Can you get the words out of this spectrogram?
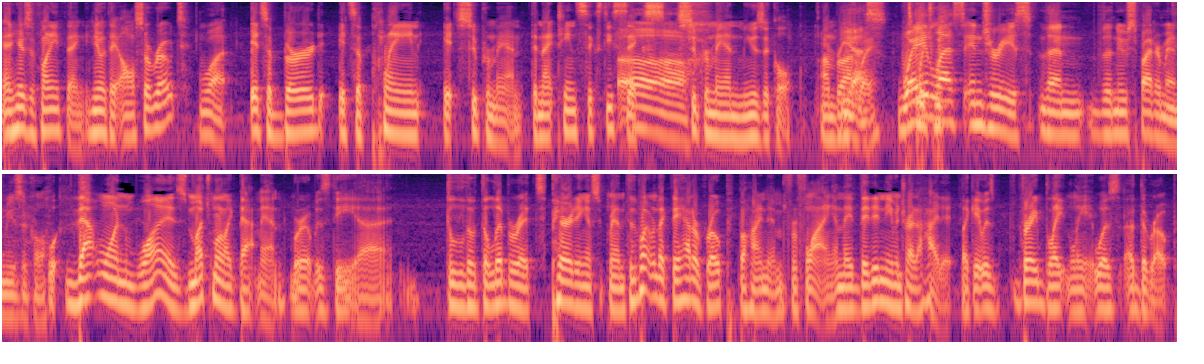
And here's the funny thing. You know what they also wrote? What? It's a bird. It's a plane. It's Superman. The 1966 Oh. Superman musical on Broadway. Yes. Way less injuries than the new Spider Man musical. well, that one was much more like Batman, where it was the, uh, deliberate parodying of Superman to the point where like they had a rope behind him for flying, and they, they didn't even try to hide it. Like it was very blatantly it was uh, the rope.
